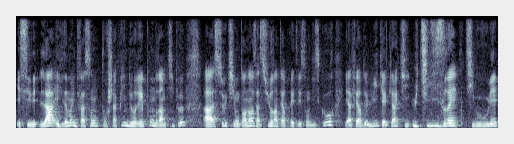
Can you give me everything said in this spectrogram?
Et c'est là, évidemment, une façon pour Chaplin de répondre un petit peu à ceux qui ont tendance à surinterpréter son discours et à faire de lui quelqu'un qui utiliserait, si vous voulez,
